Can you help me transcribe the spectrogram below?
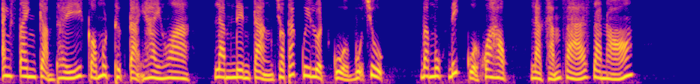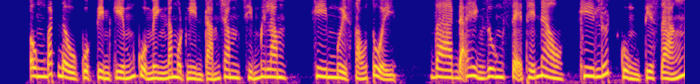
Einstein cảm thấy có một thực tại hài hòa làm nền tảng cho các quy luật của vũ trụ và mục đích của khoa học là khám phá ra nó. Ông bắt đầu cuộc tìm kiếm của mình năm 1895 khi 16 tuổi và đã hình dung sẽ thế nào khi lướt cùng tia sáng.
